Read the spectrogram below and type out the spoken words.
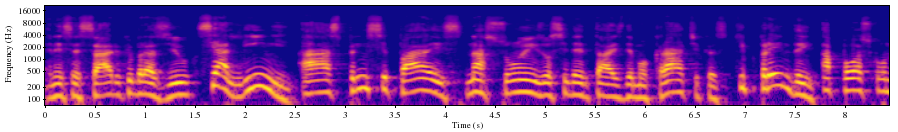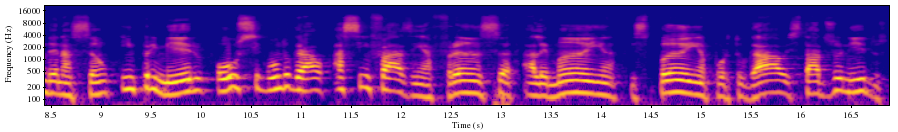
é necessário que o Brasil se alinhe às principais nações ocidentais democráticas que prendem após condenação em primeiro ou segundo grau. Assim fazem a França, a Alemanha, Espanha, Portugal, Estados Unidos.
